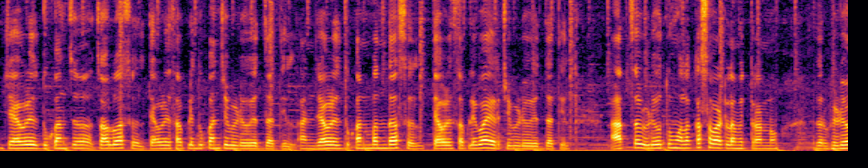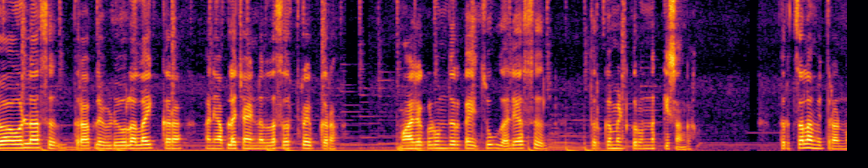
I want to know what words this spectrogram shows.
ज्यावेळेस दुकानचं चालू असेल त्यावेळेस आपले दुकानचे व्हिडिओ येत जातील. आणि ज्यावेळेस दुकान बंद असेल त्यावेळेस आपले बाहेरचे व्हिडिओ येत जातील. आजचा व्हिडिओ तुम्हाला कसा वाटला मित्रांनो? जर व्हिडिओ आवडला असेल तर आपल्या व्हिडिओला लाईक करा आणि आपल्या चॅनलला सबस्क्राईब करा. माझ्याकडून जर काही चूक झाली असेल तर कमेंट करून नक्की सांगा. तर चला मित्रांनो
